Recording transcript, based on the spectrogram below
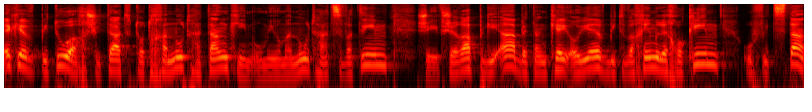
עקב פיתוח שיטת תותחנות הטנקים ומיומנות הצוותים, שאפשרה פגיעה בטנקי אויב בטווחים רחוקים, ופיצתה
